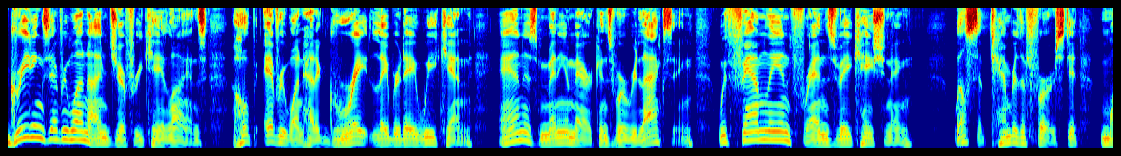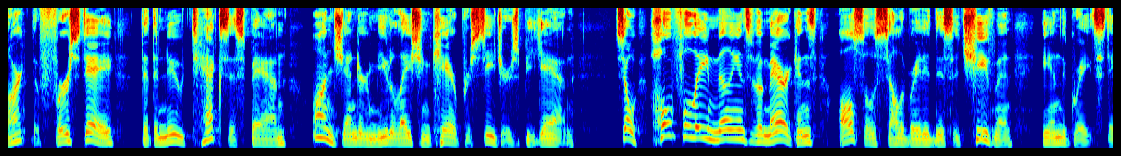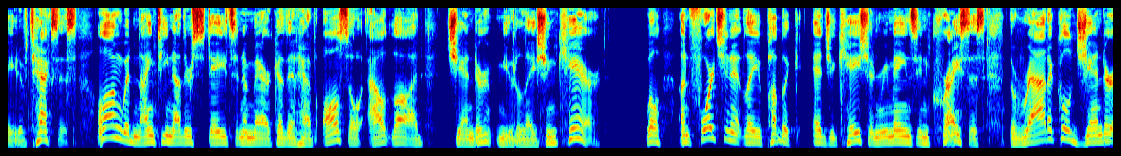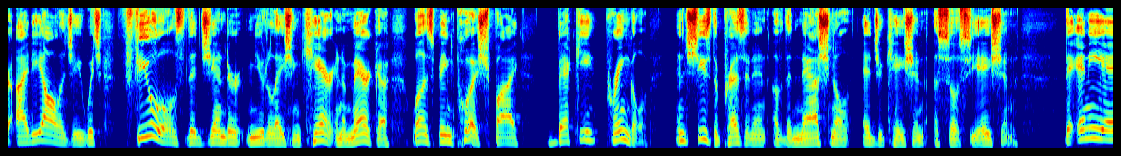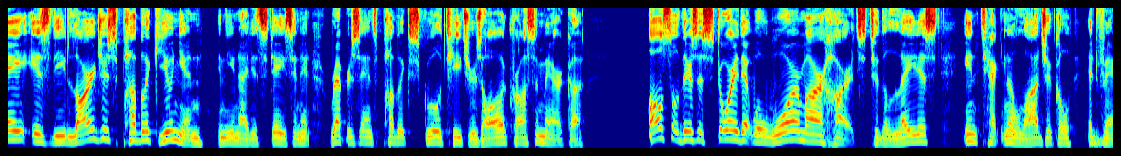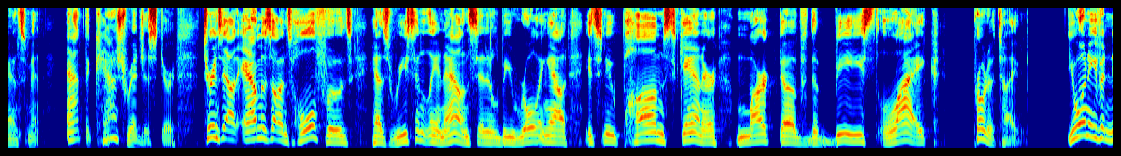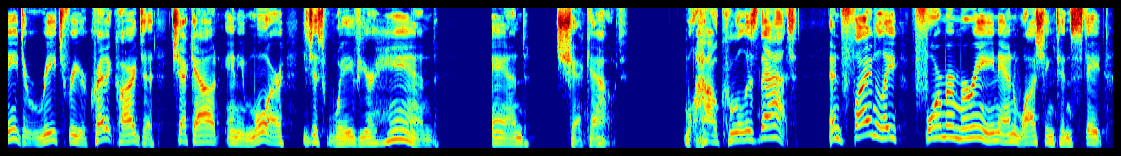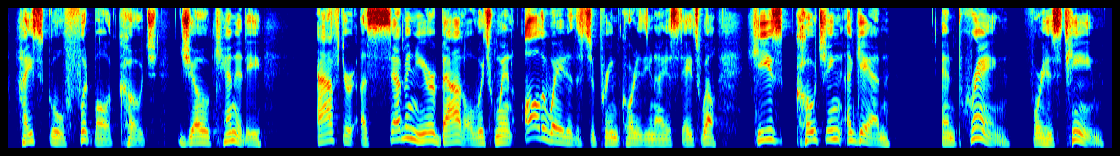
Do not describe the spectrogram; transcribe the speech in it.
Greetings, everyone. I'm Jeffrey K. Lyons. I hope everyone had a great Labor Day weekend, and as many Americans were relaxing with family and friends vacationing. Well, September the 1st, it marked the first day that the new Texas ban on gender mutilation care procedures began. So, hopefully, millions of Americans also celebrated this achievement in the great state of Texas, along with 19 other states in America that have also outlawed gender mutilation care. Well, unfortunately, public education remains in crisis. The radical gender ideology, which fuels the gender mutilation care in America, well, is being pushed by Becky Pringle, and she's the president of the National Education Association. The NEA is the largest public union in the United States and it represents public school teachers all across America. Also, there's a story that will warm our hearts to the latest in technological advancement at the cash register. Turns out Amazon's Whole Foods has recently announced that it'll be rolling out its new Palm scanner marked of the beast like prototype. You won't even need to reach for your credit card to check out anymore. You just wave your hand and check out. Well, how cool is that? And finally, former Marine and Washington State high school football coach Joe Kennedy, after a seven year battle, which went all the way to the Supreme Court of the United States, well, he's coaching again and praying for his team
